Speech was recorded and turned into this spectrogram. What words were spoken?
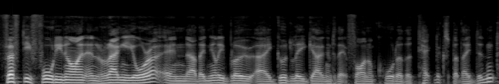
50 49 in Rangiora, and uh, they nearly blew a good lead going into that final quarter of the Tactics, but they didn't.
